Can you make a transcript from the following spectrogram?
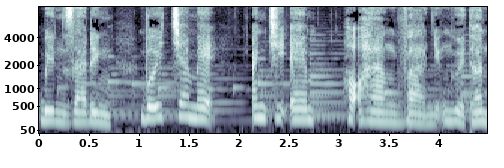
bên gia đình với cha mẹ, anh chị em, họ hàng và những người thân.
